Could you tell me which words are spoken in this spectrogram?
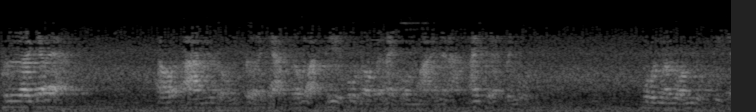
เพื่อจะเอาอานสงเกิดจากสมบัติที่ผู้เราไปให้ความหมายนั่นนะให้เกิดเป็นบุญบุญมารวมอยู่ที่ใจ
